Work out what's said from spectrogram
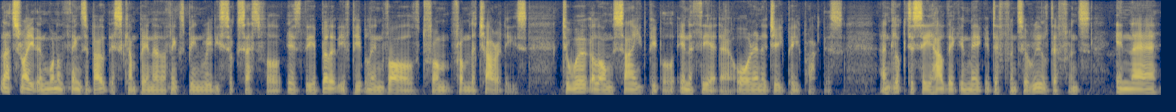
That's right. And one of the things about this campaign that I think has been really successful is the ability of people involved from, from the charities to work alongside people in a theatre or in a GP practice and look to see how they can make a difference, a real difference in their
